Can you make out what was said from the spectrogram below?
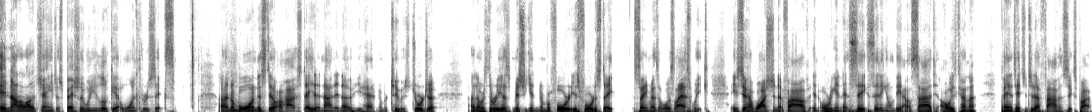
and not a lot of change, especially when you look at one through six. Uh, number one is still Ohio State at nine and zero. You have number two is Georgia. Uh, number three is Michigan. Number four is Florida State, same as it was last week. And you still have Washington at five and Oregon at six, sitting on the outside. Always kind of paying attention to that five and six spot.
